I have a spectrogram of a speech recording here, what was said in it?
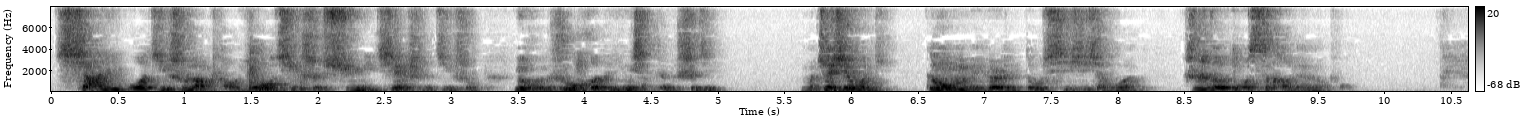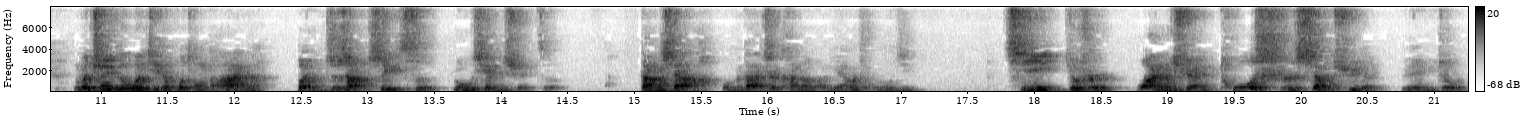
下一波技术浪潮，尤其是虚拟现实的技术，又会如何的影响这个世界？那么这些问题跟我们每个人都息息相关，值得多思考两秒钟。那么这个问题的不同答案呢，本质上是一次路线的选择。当下啊，我们大致看到了两种路径，其一就是完全脱实向虚的元宇宙。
